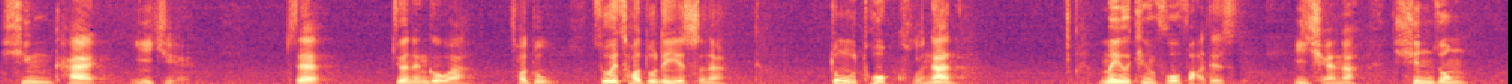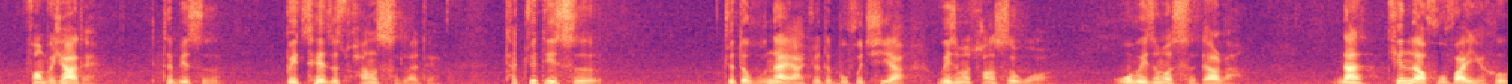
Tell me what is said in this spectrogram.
心开意解，这就能够啊超度。所谓超度的意思呢，度脱苦难。没有听佛法的以前呢，心中放不下的，特别是被车子撞死了的，他绝对是觉得无奈啊，觉得不服气啊，为什么撞死我？我为什么死掉了？那听了佛法以后，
